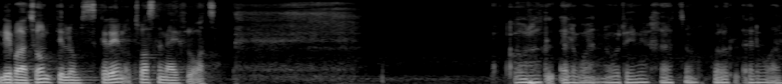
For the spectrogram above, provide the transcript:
اللي بغاتهم دير لهم ال screen وتواصل معايا في الواتساب. كرة الألوان وريني خاتم كرة الألوان.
